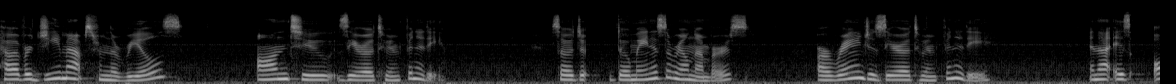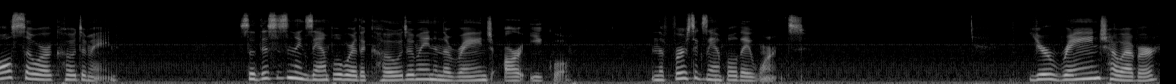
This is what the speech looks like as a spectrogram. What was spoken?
However, g maps from the reals onto 0 to infinity. So do domain is the real numbers, our range is 0 to infinity, and that is also our codomain. So this is an example where the codomain and the range are equal. In the first example, they weren't. Your range, however,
